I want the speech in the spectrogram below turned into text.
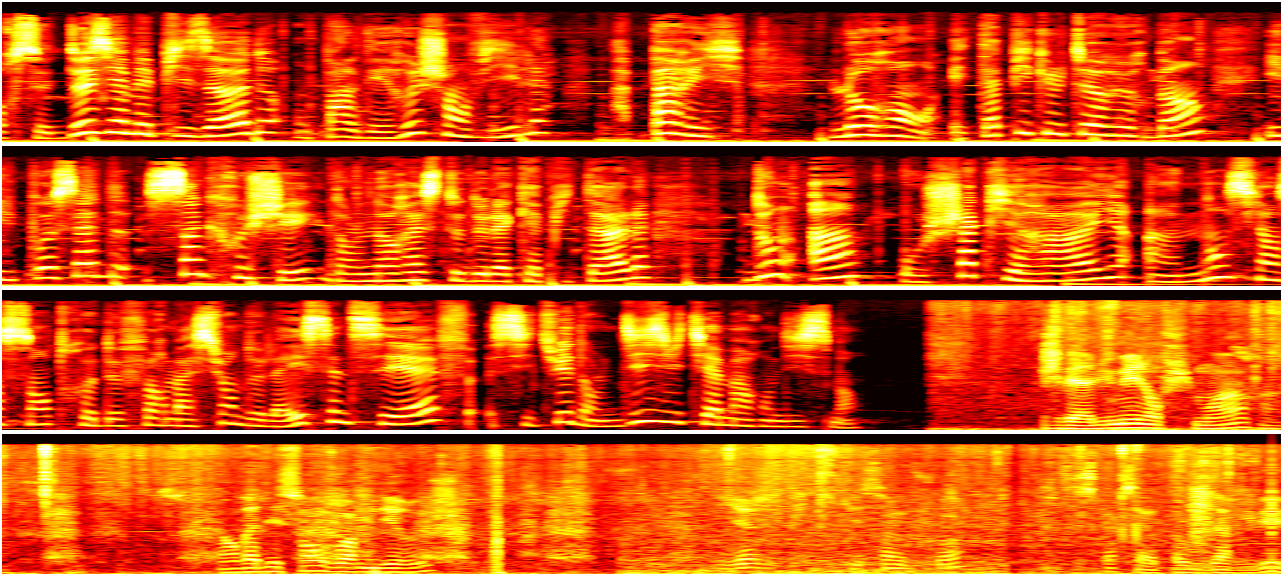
Pour ce deuxième épisode, on parle des ruches en ville à Paris. Laurent est apiculteur urbain, il possède 5 ruchers dans le nord-est de la capitale, dont un au Chakirail, un ancien centre de formation de la SNCF situé dans le 18e arrondissement. Je vais allumer l'enfumoir. On va descendre voir une des ruches. Hier j'ai quitté 5 fois. J'espère que ça va pas vous arriver.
